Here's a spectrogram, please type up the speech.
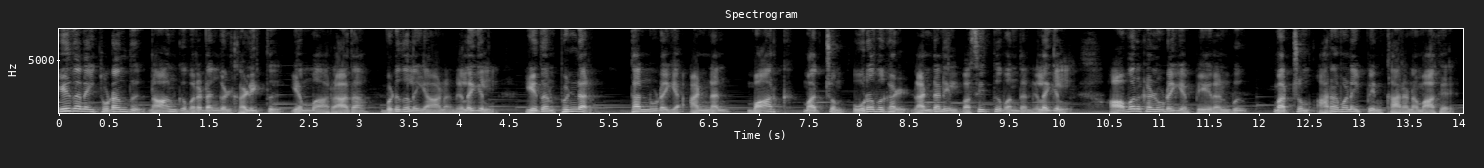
இதனைத் தொடர்ந்து நான்கு வருடங்கள் கழித்து எம் ஆர் ராதா விடுதலையான நிலையில் இதன் பின்னர் தன்னுடைய அண்ணன் மார்க் மற்றும் உறவுகள் லண்டனில் வசித்து வந்த நிலையில் அவர்களுடைய பேரன்பு மற்றும் அரவணைப்பின் காரணமாக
